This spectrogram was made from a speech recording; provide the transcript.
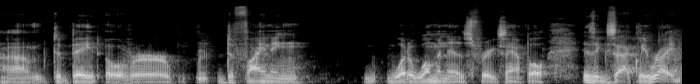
um, debate over defining what a woman is, for example, is exactly right.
